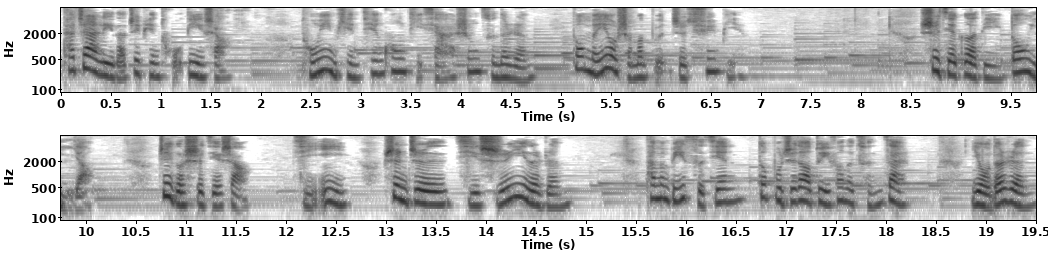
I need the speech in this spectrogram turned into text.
他站立的这片土地上，同一片天空底下生存的人，都没有什么本质区别。世界各地都一样，这个世界上几亿甚至几十亿的人，他们彼此间都不知道对方的存在，有的人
